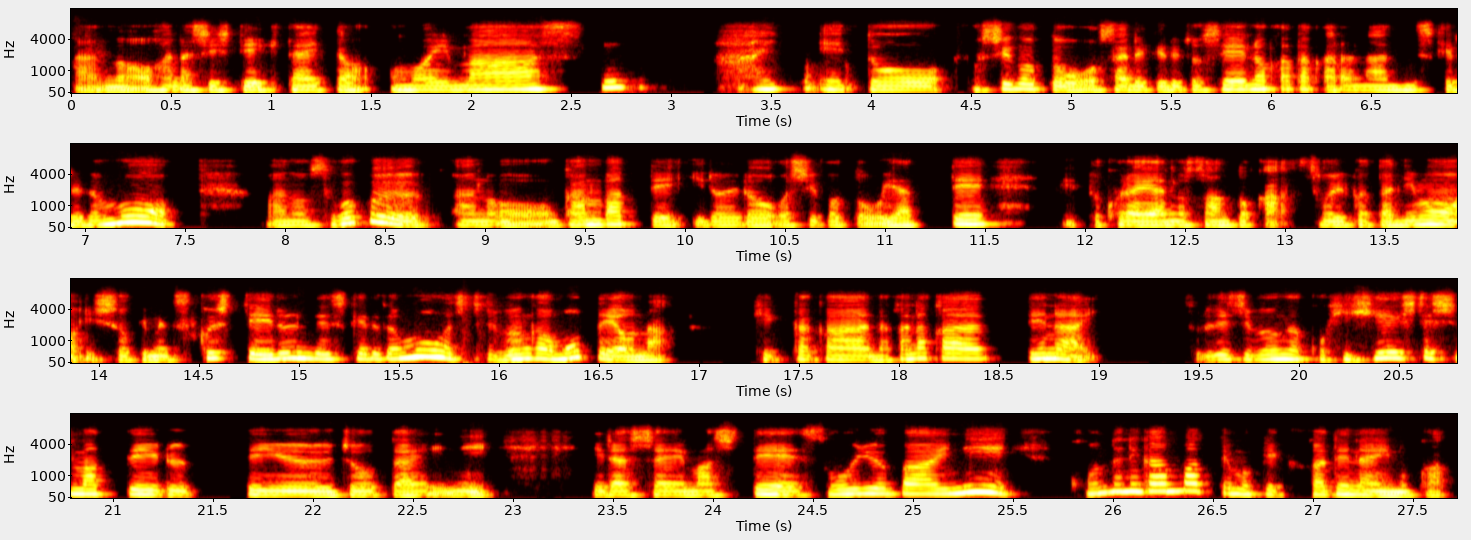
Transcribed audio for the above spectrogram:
あの、お話ししていきたいと思います。はい。はいえっ、ー、と、お仕事をされている女性の方からなんですけれども、あの、すごく、あの、頑張っていろいろお仕事をやって、えっ、ー、と、クライアントさんとか、そういう方にも一生懸命尽くしているんですけれども、自分が思ったような結果がなかなか出ない。それで自分がこう疲弊してしまっているっていう状態にいらっしゃいまして、そういう場合に、こんなに頑張っても結果が出ないのか。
